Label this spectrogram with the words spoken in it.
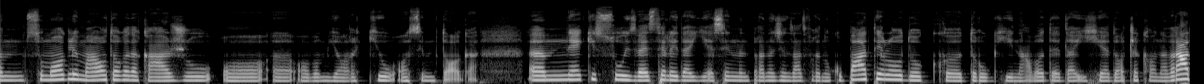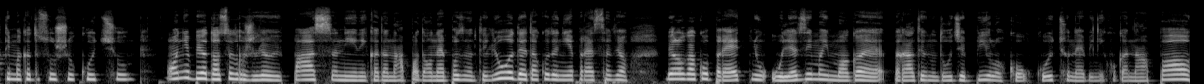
um, su mogli malo toga da kažu o uh, ovom Jorkiju osim toga. Um, neki su izvestili da je Cinnamon pronađen zatvoren u kupatilo, dok drugi navode da ih je dočekao na vratima kada su ušli u kuću. On je bio dosta druželjivi pas, nije nikada napadao nepoznate ljude, tako da nije predstavljao bilo kakvu pretnju uljezima i mogao je relativno da uđe bilo ko u kuću, ne bi nikoga napao,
